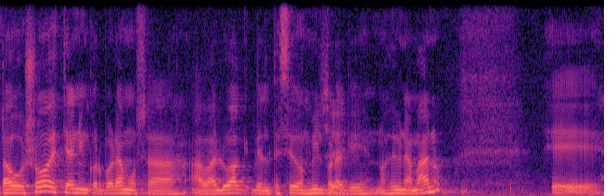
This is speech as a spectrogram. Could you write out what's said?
lo hago yo. Este año incorporamos a, a Baluac del TC2000 para que nos dé una mano. Eh,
